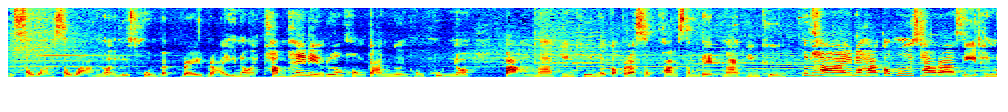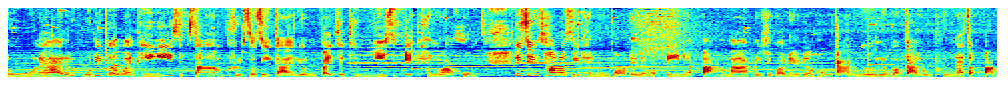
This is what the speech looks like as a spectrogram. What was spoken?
นสว่างสว่างๆหน่อยหรือโทนแบบ bright bright หน่อยทำให้ในเรื่องของการเงินของคุณเนาะปังมากยิ่งขึ้น แล้วก็ประสบความสำเร็จมากยิ่งขึ้น สุดท้ายนะคะก็คือชาวราศีธนูนะคะหรือผู้ที่เกิดวันที่ 23 พฤศจิกายนไปจนถึง 21 ธันวาคม จริงๆ ชาวราศีธนูบอกได้เลยว่าปีนี้ปังมากโดยเฉพาะในเรื่องของการเงิน แล้วก็การลงทุนน่าจะปัง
